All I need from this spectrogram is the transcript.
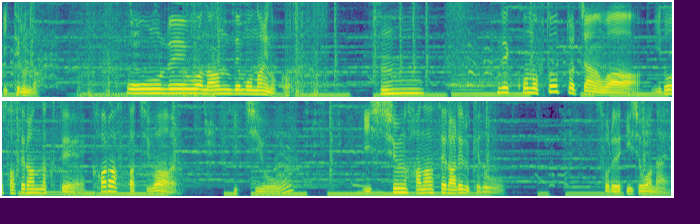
言ってるんだ。これは何でもないのか。うーん。でこの太っちょちゃんは移動させらんなくてカラスたちは一応一瞬離せられるけどそれ以上はない。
